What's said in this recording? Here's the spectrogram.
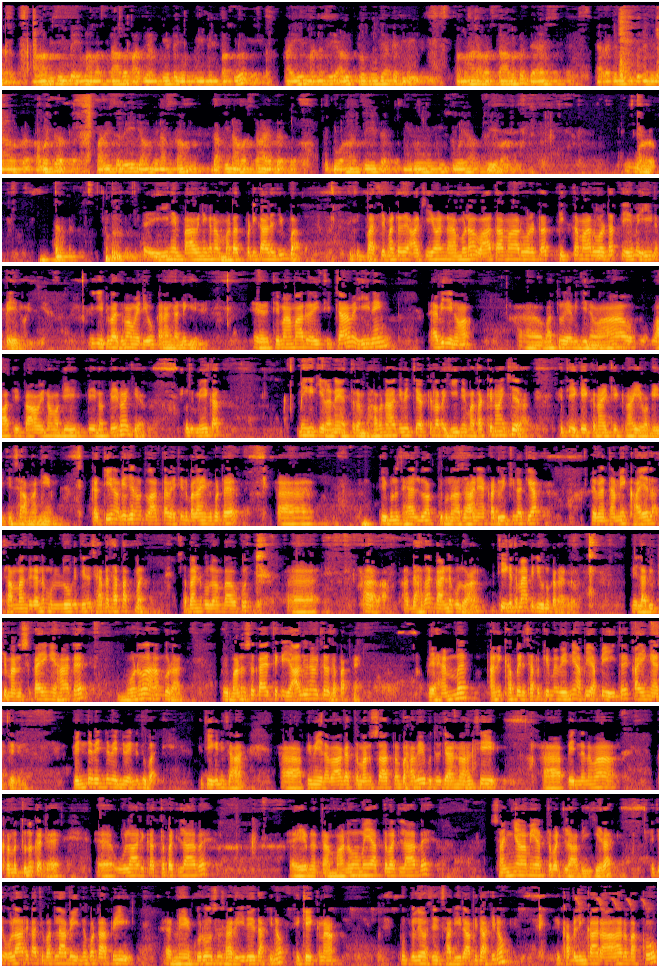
මා විසින්ද එම අවස්ථාව පර්යංකයට යොමු වීමෙන් පසුව කයේ මනසේ අලුත් ප්‍රබෝධයක් ඇති වේ. සමහර අවස්ථාවක දැස් අරගෙන සිටින වෙලාවක අවට පරිසරයේ යම් වෙනස්කම් දකින අවස්ථා ඇත. ඔබ වහන්සේට නිරෝගී සුවය වේවා. ඊනේ පාවෙන එක නම් මටත් පොඩි කාලේ තිබ්බා. ඉතින් පස්සේ මට කියවන්න හම්බුණා වාතාමාරු වලටත් පිත්තමාරු වලටත් එහෙම හීන පේනවා කියලා. ඊට පස්සේ මම වැඩි ඕක කරන් ගන්න ගියේ. ඒ තේමාමාරු ඉතිචාව හීනෙන් ඇවිදිනවා වතුර ඇවිදිනවා වාතේ පාව වෙනවා වගේ පේන පේනවා කියලා. ඒකද මේකත් මේක කියලා නෑ ඇත්තටම භාවනාදි වෙච්චයක් කියලා හීනේ මතක් වෙනවා කියලා. ඉතින් එක එක නයි එක එක නයි වගේ ඉතින් සාමාන්‍ය කතියන අගේජනත් වාර්තාව හැටියට බලනකොට තිබුණු සහැල්ලුවක් තිබුණු අසහනයක් අඩු වෙච්ච ගතියක් එහෙම නැත්නම් මේ කය සම්බන්ධ කරන මුළු ලෝකේ තියෙන සැප සැපක්ම සබන්න පුළුවන් බවකුත් අදහසක් ගන්න පුළුවන්. ඒක තමයි අපි දිනු කරන්න මේ ලැබිච්ච මනුස්සකයෙන් එහාට මොනවා හම්බුණත් ඔය මනුස්සකයත් එක්ක යාළු වෙනා විතර සැපක් නැහැ. ඔය හැම අනික් හැබෙන සැපකෙම වෙන්නේ අපි අපේ හිත කයෙන් ඈත් වෙන. වෙන්න වෙන්න වෙන්න වෙන්න දුකයි. ඉතින් ඒක නිසා අපි මේ ලබාගත් මනුස්සාත්ම භාවයේ බුදුරජාණන් වහන්සේ පෙන්නනවා ක්‍රම තුනකට ඕලාරික අත්පටිලාභ එහෙම නැත්නම් මනෝමය අත්පටිලාභ සංඥාමය අත්පටිලාභී කියලා. ඉතින් ඕලාරික අත්පටිලාභේ ඉන්නකොට අපි මේ කුරුස ශරීරයේ දකින්න එක එකනා පුද්ගලයා වශයෙන් ශරීර අපි දකින්න ඒ කබලින්කාර ආහාර බක්කෝ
